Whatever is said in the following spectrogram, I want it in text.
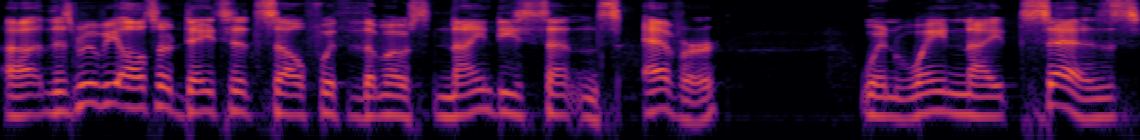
Uh, this movie also dates itself with the most 90s sentence ever when Wayne Knight says,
